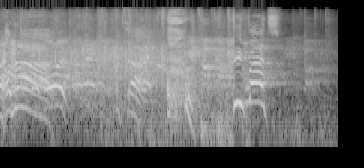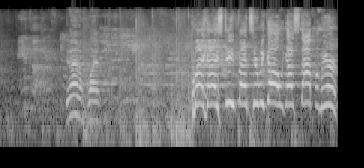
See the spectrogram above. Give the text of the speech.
All right. Good job. Defense. Get on him, Glenn. Come on, guys. Defense. Here we go. We got to stop him here.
